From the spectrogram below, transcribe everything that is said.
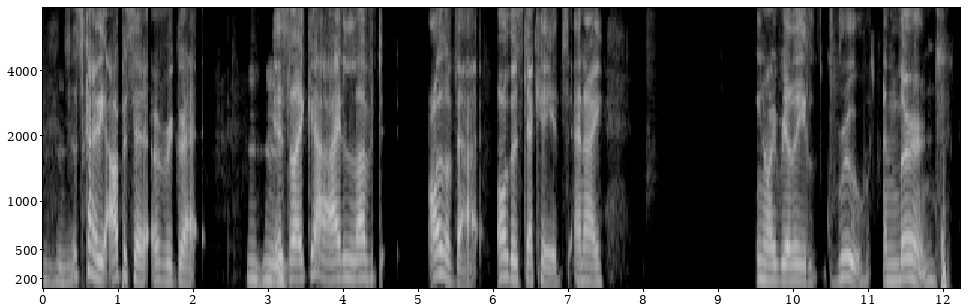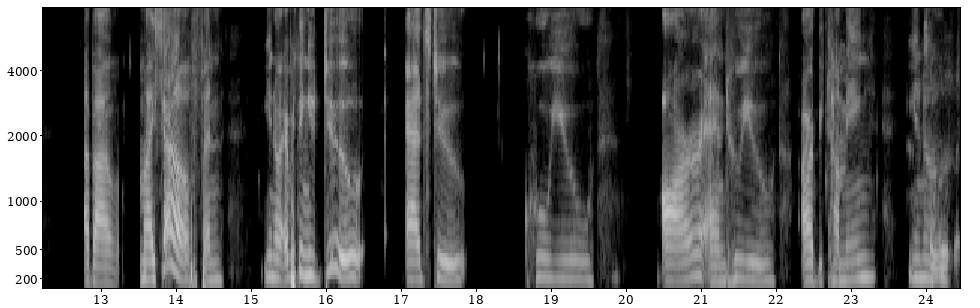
Mhm. So it's kind of the opposite of regret. Mhm. Is like, yeah, I loved all of that, all those decades. And I, you know, I really grew and learned about myself and, you know, everything you do adds to who you are and who you are becoming, you know. Absolutely.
